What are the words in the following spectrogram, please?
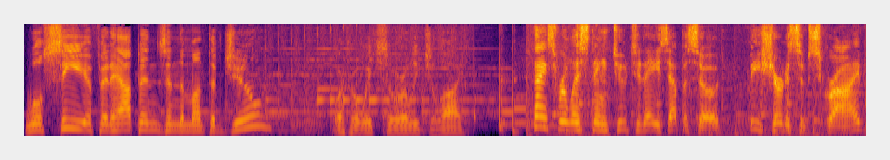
We'll see if it happens in the month of June or if it waits till early July. Thanks for listening to today's episode. Be sure to subscribe,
